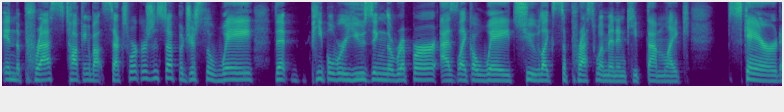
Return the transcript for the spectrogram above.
in the press talking about sex workers and stuff, but just the way that people were using the Ripper as like a way to like suppress women and keep them like scared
